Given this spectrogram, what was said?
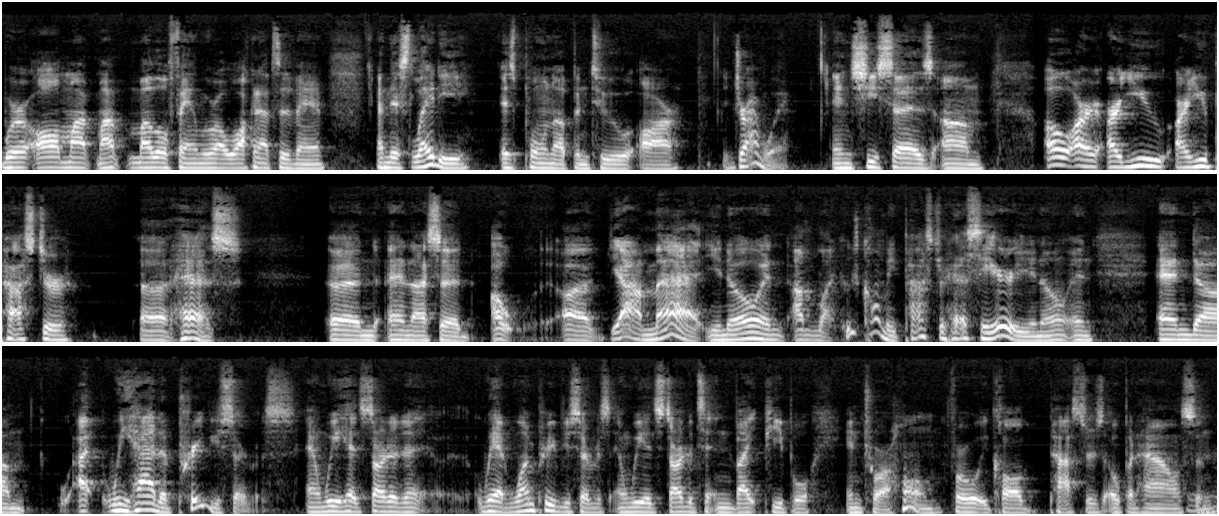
we're all my, my, my little family we're all walking out to the van and this lady is pulling up into our driveway. And she says um, oh are, are you are you pastor uh, hess and and i said oh uh, yeah i'm matt you know and i'm like who's calling me pastor hess here you know and and um, I, we had a preview service and we had started a, we had one preview service and we had started to invite people into our home for what we called pastors open house and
